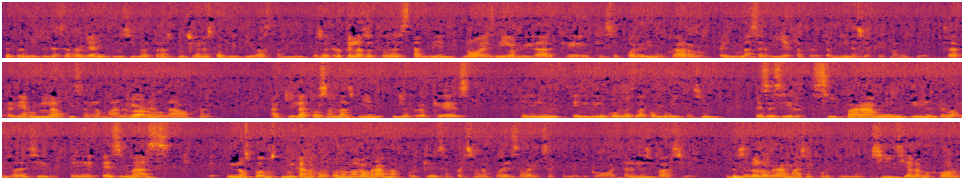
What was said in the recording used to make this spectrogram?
te permiten desarrollar inclusive otras funciones cognitivas también. O sea, creo que las dos cosas están bien. No es ni olvidar que, que se puede dibujar en una servilleta, pero también hacer tecnología. O sea, tener un lápiz en la mano Claro. y tener una hoja. Aquí la cosa más bien, yo creo que es, eh, el vínculo es la comunicación. Es decir, si para un cliente vamos a decir, eh, es más, nos podemos comunicar mejor con un holograma porque esa persona puede saber exactamente cómo va a estar el espacio, entonces el holograma es oportuno. Si, si a lo mejor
